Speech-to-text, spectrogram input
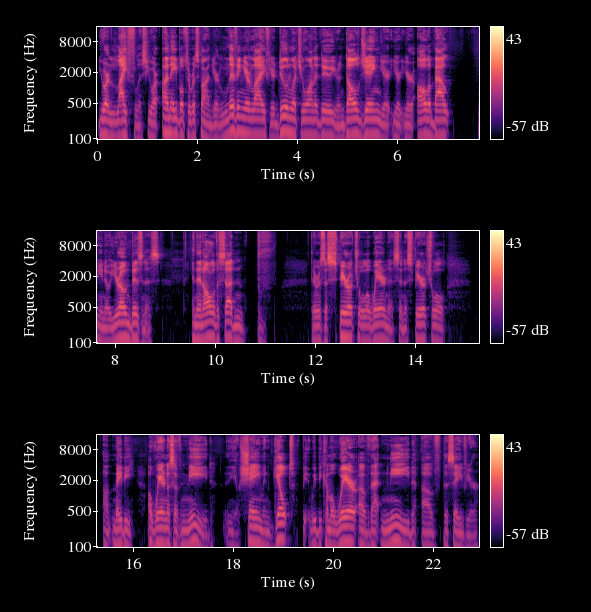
you are lifeless. You are unable to respond. You're living your life. You're doing what you want to do. You're indulging. You're you're you're all about, you know, your own business. And then all of a sudden, poof, there is a spiritual awareness and a spiritual, uh, maybe awareness of need. You know, shame and guilt. We become aware of that need of the Savior.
